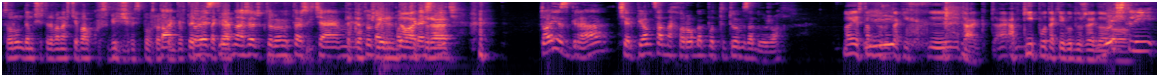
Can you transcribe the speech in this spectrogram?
co rundę musisz te 12 wałków sobie wziąć z powrotem, Tak, to to, też jest taka... jedna rzecz, którą też chciałem taka tutaj pierdoła, podkreślić. To jest gra cierpiąca na chorobę pod tytułem za dużo. No jest tam I- dużo takich, y, tak, upkeepu takiego dużego. Jeśli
